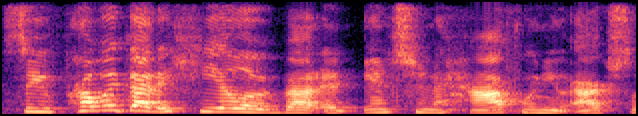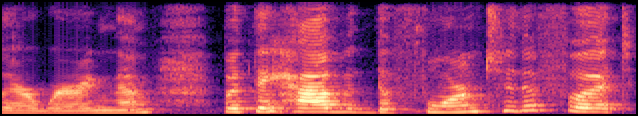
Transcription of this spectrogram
So you've probably got a heel of about an inch and a half when you actually are wearing them. But they have the form to the foot.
